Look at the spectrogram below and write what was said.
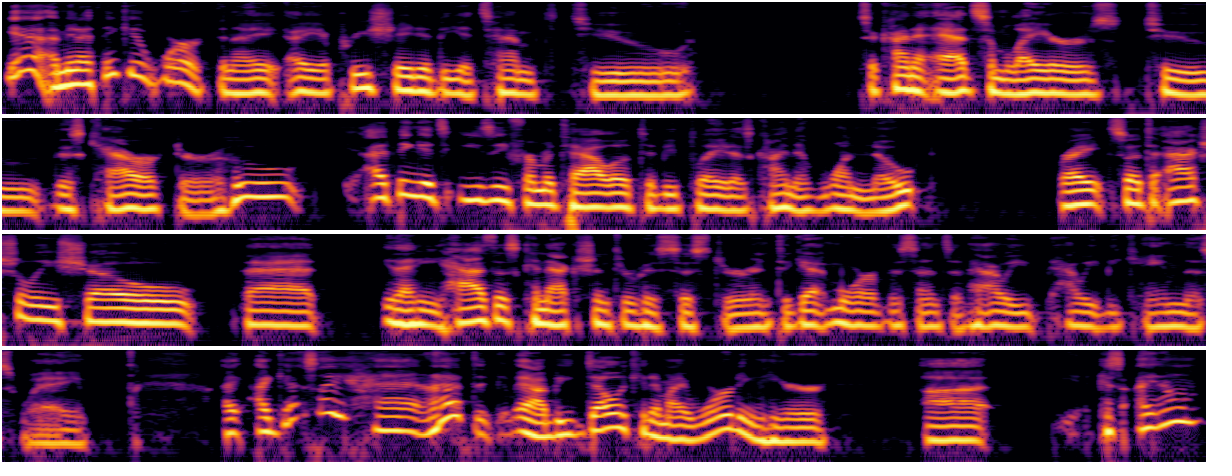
yeah, I mean, I think it worked, and I I appreciated the attempt to to kind of add some layers to this character who I think it's easy for Metallo to be played as kind of one note right? So to actually show that that he has this connection through his sister and to get more of a sense of how he how he became this way. I, I guess I had I have to I'll be delicate in my wording here because uh, I don't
